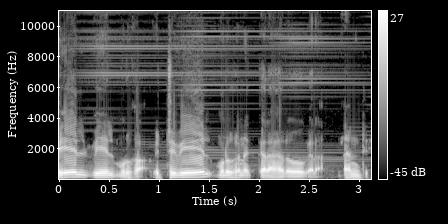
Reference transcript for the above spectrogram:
வேல் வேல் முருகா. வெற்றிவேல் முருகனுக்கு ரகரோகரா நன்றி.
